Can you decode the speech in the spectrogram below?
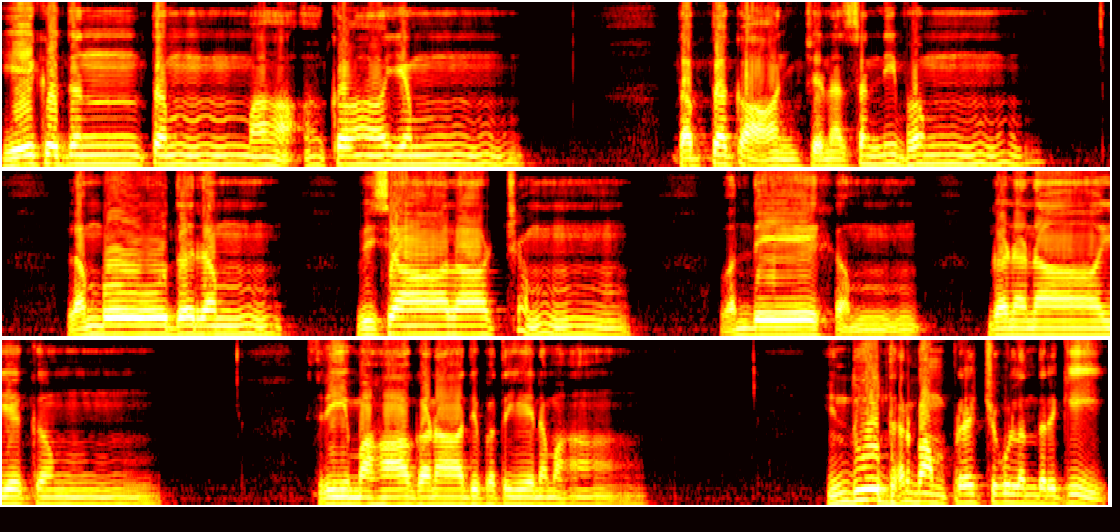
ఏకదంతం మహాకాయం తప్తకాంచన సన్నిభం లంబోదరం విశాలాక్షం వందేహం గణనాయకం. శ్రీ మహాగణాధిపతయే నమ. హిందూ ధర్మం ప్రేక్షకులందరికీ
